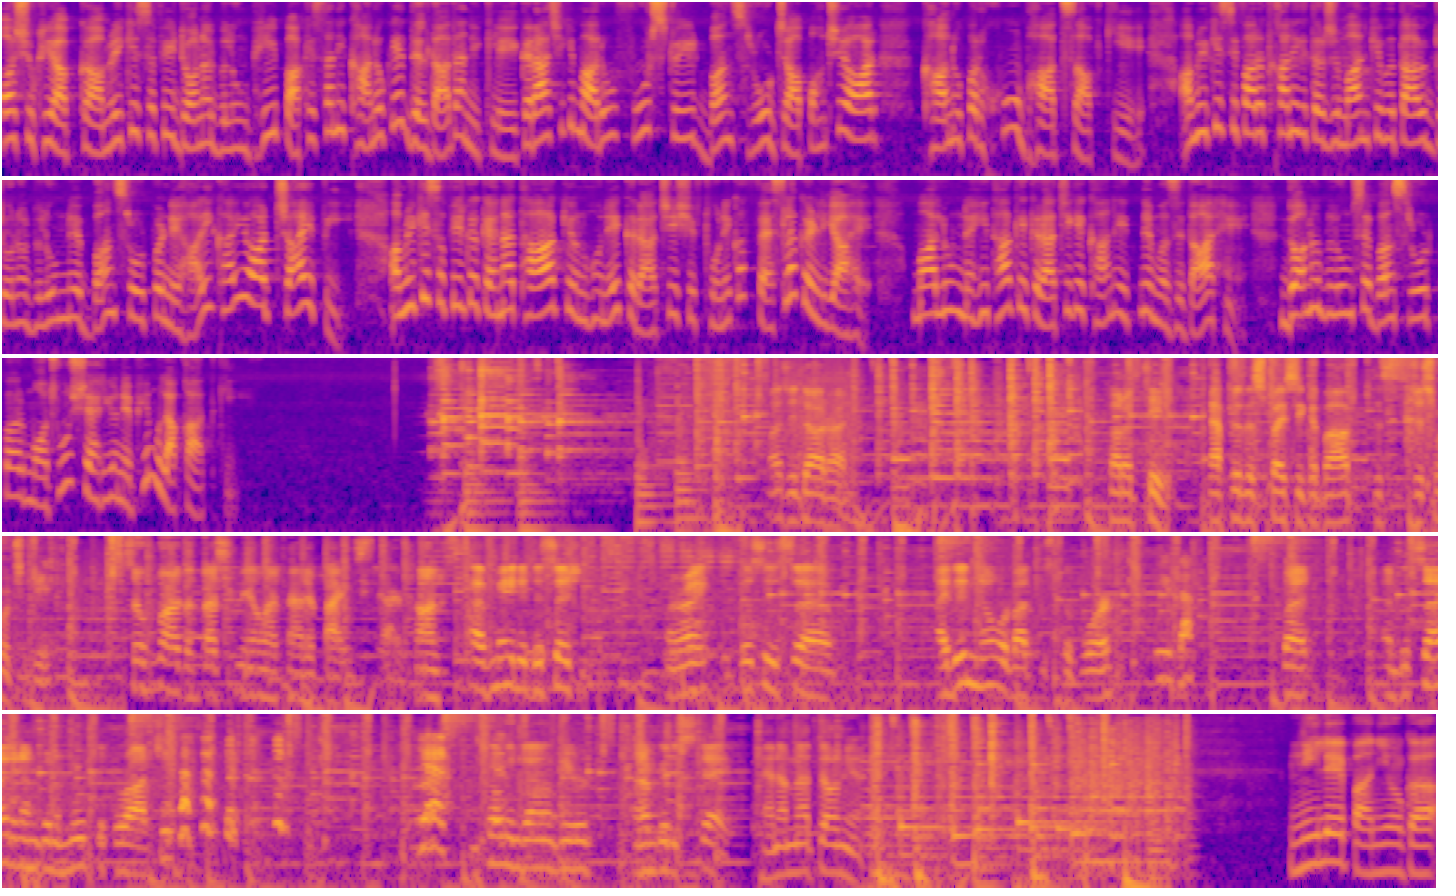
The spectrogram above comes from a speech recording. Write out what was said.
और शुक्रिया आपका। अमेरिकी सफी डोनाल्ड ब्लूम भी पाकिस्तानी खानों के दिलदादा निकले। कराची की मारूफ फ़ूड स्ट्रीट बंस रोड जा पहुँचे और खानों पर खूब हाथ साफ़ किए। अमेरिकी सिफारत खाने के तर्जुमान के मुताबिक डोनाल्ड ब्लूम ने बंस रोड पर निहारी खाई और चाय पी। अमेरिकी सफीर का कहना था कि उन्होंने कराची शिफ्ट होने का फैसला कर लिया है। मालूम नहीं था कि कराची के खाने इतने मज़ेदार हैं। डोनाल्ड ब्लूम से बंस रोड पर मौजूद शहरियों ने भी मुलाकात की। मज़ेदार है। Got a tea. After the spicy kebab, this is just what you need. So far, the best meal I've had at Pakistan. Honestly. I've made a decision. All right, this is. Uh, I didn't know about this before, but I'm decided I'm going to move to Karachi. Yes. I'm coming down here, and I'm going to stay. And I'm not done yet. नीले पानियों का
